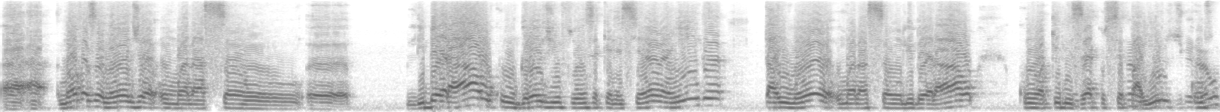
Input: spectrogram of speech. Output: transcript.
A, Nova Zelândia, uma nação uh, liberal, com grande influência keynesiana ainda, Taiwan, uma nação liberal, com aqueles ecos cepalinos. De cons...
